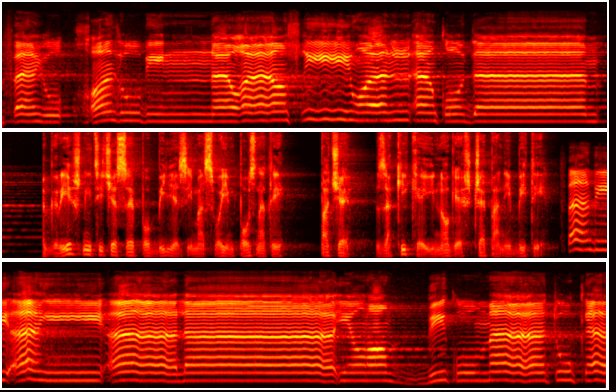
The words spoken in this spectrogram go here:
فيؤخذ بالنواصي والأقدام Griješnici će se po biljezima svojim poznati, pa će za kike i noge ščepani biti. فبأي آلاء ربكما تكذبان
